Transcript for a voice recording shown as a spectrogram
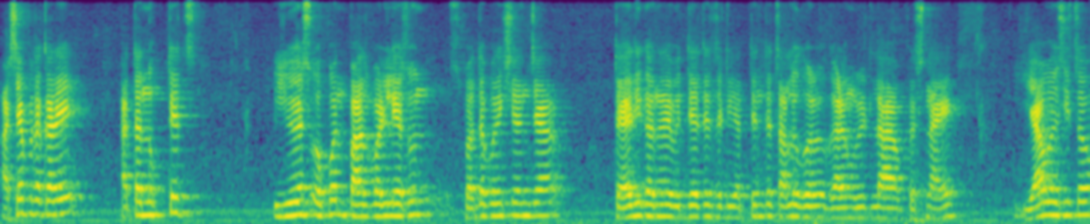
अशा प्रकारे आता नुकतेच यू एस ओपन पार पडले असून स्पर्धा परीक्षांच्या तयारी करणाऱ्या विद्यार्थ्यांसाठी अत्यंत चालू घड घडामोडीतला हा प्रश्न आहे. यावर्षीचं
